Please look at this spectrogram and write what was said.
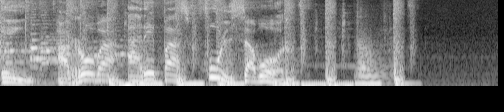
en arroba arepas full sabor.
